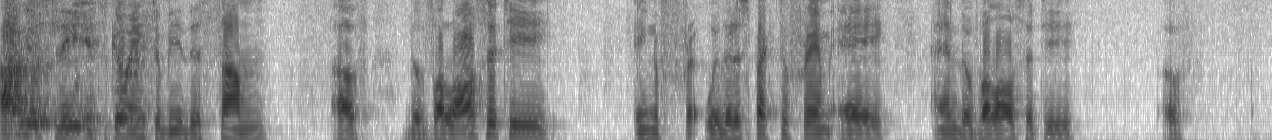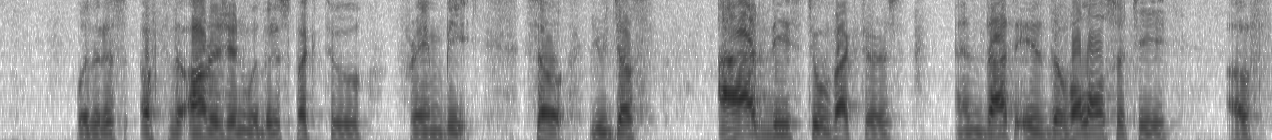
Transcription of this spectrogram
Obviously, it's going to be the sum of the velocity with respect to frame A and the velocity of with res- of the origin with respect to frame B. So you just add these two vectors, and that is the velocity of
